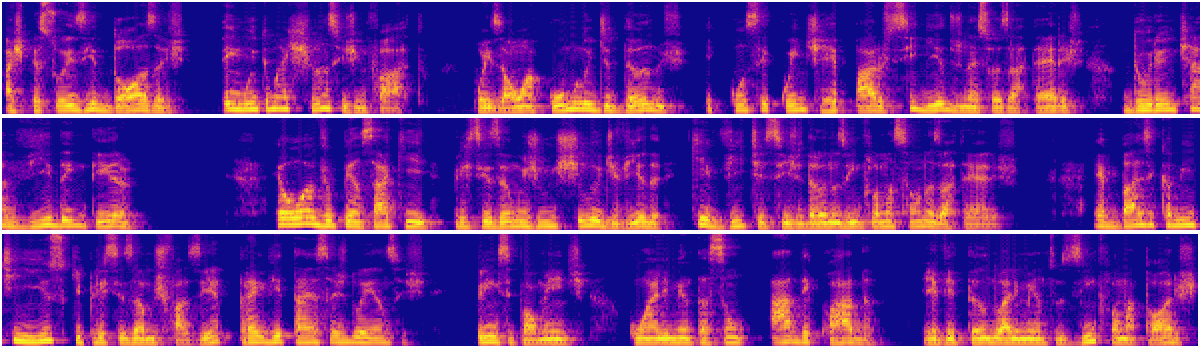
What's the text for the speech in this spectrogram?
as pessoas idosas têm muito mais chances de infarto, pois há um acúmulo de danos e consequentes reparos seguidos nas suas artérias durante a vida inteira. É óbvio pensar que precisamos de um estilo de vida que evite esses danos e inflamação nas artérias. É basicamente isso que precisamos fazer para evitar essas doenças, principalmente com a alimentação adequada, evitando alimentos inflamatórios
